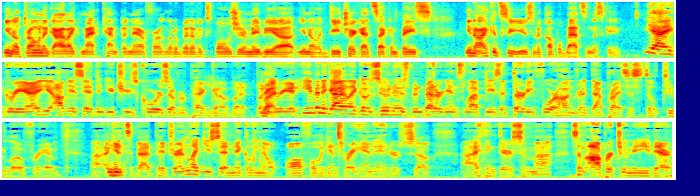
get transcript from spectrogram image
you know, throwing a guy like Matt Kemp in there for a little bit of exposure, maybe a, you know, a Dietrich at second base, you know, I could see using a couple bats in this game. Yeah, I agree. I, obviously, I think you choose Coors over Petco, but but Right. agree. And even a guy like Ozuna, who's been better against lefties at thirty four hundred, that price is still too low for him uh, against a bad pitcher. And like you said, Nicolino awful against right handed hitters. So. uh, I think there's some uh, some opportunity there.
